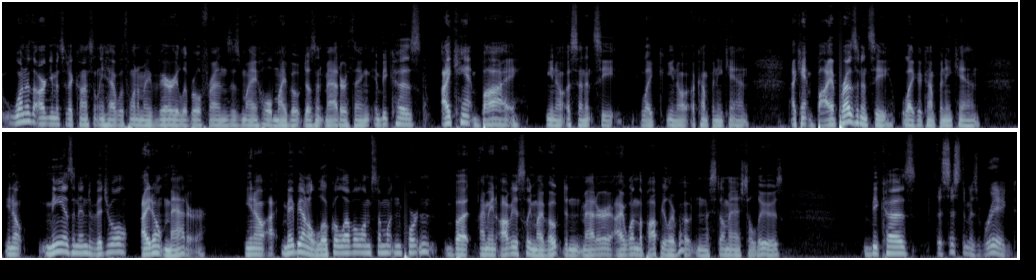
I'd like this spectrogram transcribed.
one of the arguments that I constantly have with one of my very liberal friends is my whole my vote doesn't matter thing and because I can't buy, you know, a senate seat like, you know, a company can. I can't buy a presidency like a company can. You know, me as an individual, I don't matter. You know, I, maybe on a local level I'm somewhat important, but I mean, obviously my vote didn't matter. I won the popular vote and I still managed to lose because the system is rigged.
